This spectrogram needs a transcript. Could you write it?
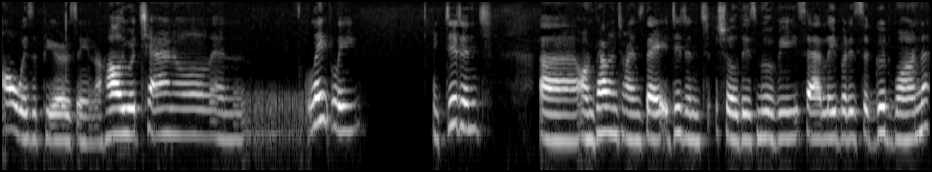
always appears in the Hollywood Channel, and lately it didn't. Uh, on Valentine's Day, it didn't show this movie, sadly, but it's a good one.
